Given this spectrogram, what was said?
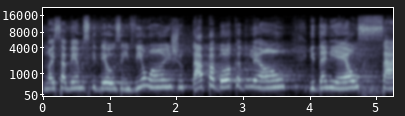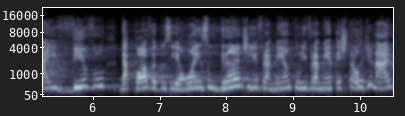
Nós sabemos que Deus envia um anjo, tapa a boca do leão e Daniel sai vivo da cova dos leões, um grande livramento, um livramento extraordinário.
